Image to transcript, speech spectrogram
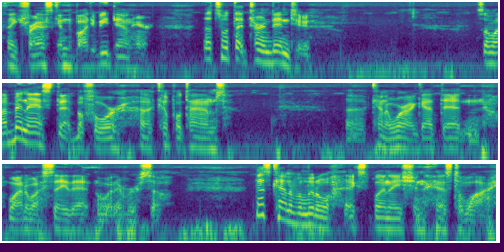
thank you for asking. Body beat down here. That's what that turned into. So I've been asked that before a couple times, uh, kind of where I got that and why do I say that and whatever. So that's kind of a little explanation as to why.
